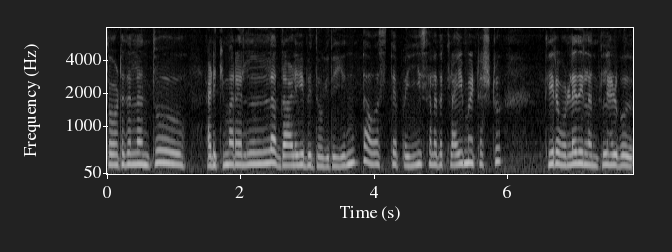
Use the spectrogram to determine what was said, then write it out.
ತೋಟದಲ್ಲಂತೂ ಅಡಿಕೆ ಮರ ಎಲ್ಲ ಗಾಳಿಗೆ ಬಿದ್ದೋಗಿದೆ. ಎಂಥ ಅವಸ್ಥೆಪ್ಪ ಈ ಸಲದ ಕ್ಲೈಮೇಟ್ ಅಷ್ಟು ತೀರ ಒಳ್ಳೇದಿಲ್ಲ ಅಂತಲೇ ಹೇಳ್ಬೋದು.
